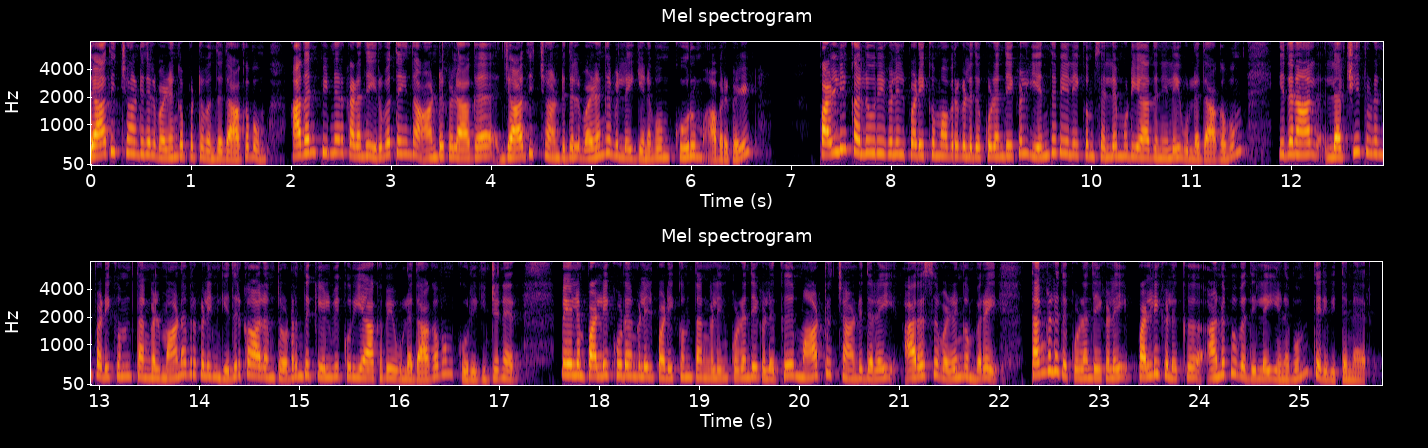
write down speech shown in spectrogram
ஜாதிச் சான்றிதழ் வழங்கப்பட்டு வந்ததாகவும் அதன் பின்னர் கடந்த இருபத்தைந்து ஆண்டுகளாக ஜாதிச் சான்றிதழ் வழங்கவில்லை எனவும் கூறும் அவர்கள் பள்ளி கல்லூரிகளில் படிக்கும் அவர்களது குழந்தைகள் எந்த வேலைக்கும் செல்ல முடியாத நிலை உள்ளதாகவும் இதனால் லட்சியத்துடன் படிக்கும் தங்கள் மாணவர்களின் எதிர்காலம் தொடர்ந்து கேள்விக்குறியாகவே உள்ளதாகவும் கூறுகின்றனர். மேலும் பள்ளிக்கூடங்களில் படிக்கும் தங்களின் குழந்தைகளுக்கு மாற்றுச் சான்றிதழை அரசு வழங்கும் வரை தங்களது குழந்தைகளை பள்ளிகளுக்கு அனுப்புவதில்லை எனவும் தெரிவித்தனர்.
